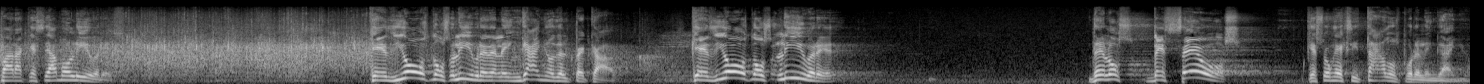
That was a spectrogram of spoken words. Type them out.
para que seamos libres. Que Dios nos libre del engaño del pecado. Que Dios nos libre de los deseos que son excitados por el engaño.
